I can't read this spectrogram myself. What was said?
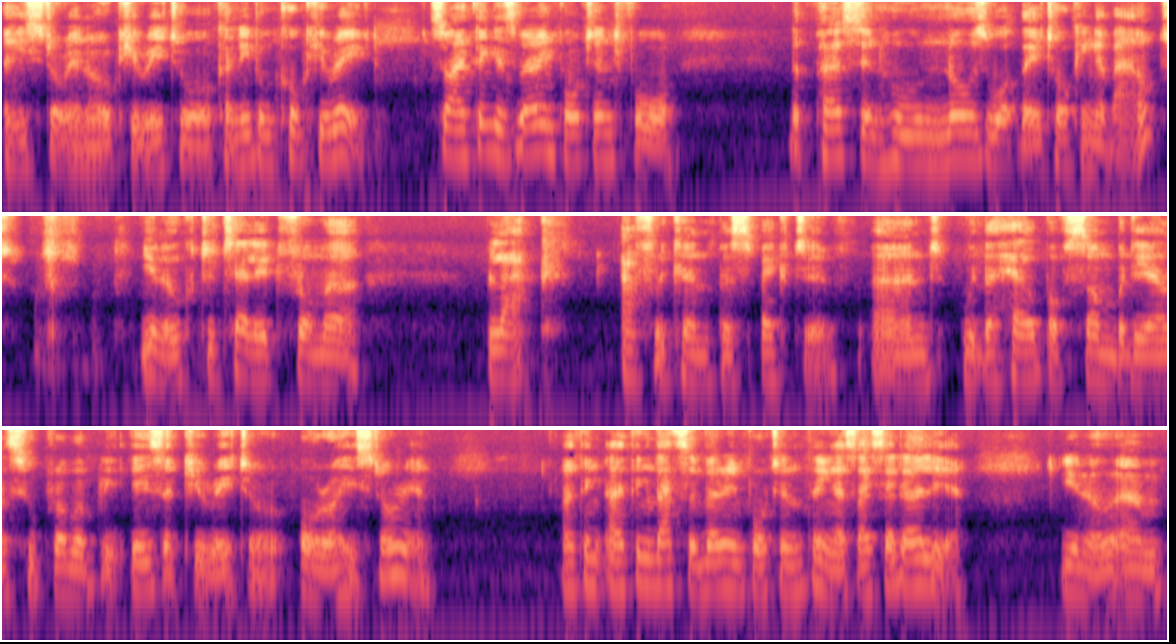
a historian or a curator or can even co curate. So I think it's very important for the person who knows what they're talking about, you know, to tell it from a black African perspective and with the help of somebody else who probably is a curator or a historian. I think I think that's a very important thing. As I said earlier, you know, um,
